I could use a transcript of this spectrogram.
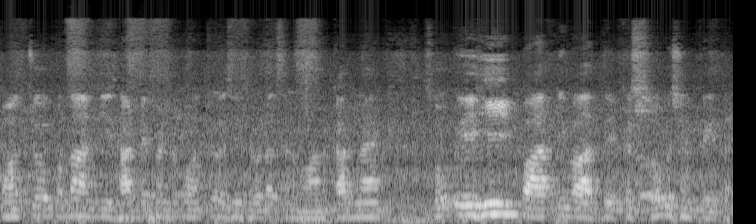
ਪਹੁੰਚੋ, ਪ੍ਰਧਾਨ ਜੀ, ਸਾਡੇ ਪਿੰਡ ਪਹੁੰਚੋ, ਅਸੀਂ ਤੁਹਾਡਾ ਸਨਮਾਨ ਕਰਨਾ ਹੈ। ਸੋ ਇਹੀ ਪਾਰਟੀ ਵਾਸਤੇ ਇੱਕ ਸ਼ੁਭ ਸੰਕੇਤ ਹੈ।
